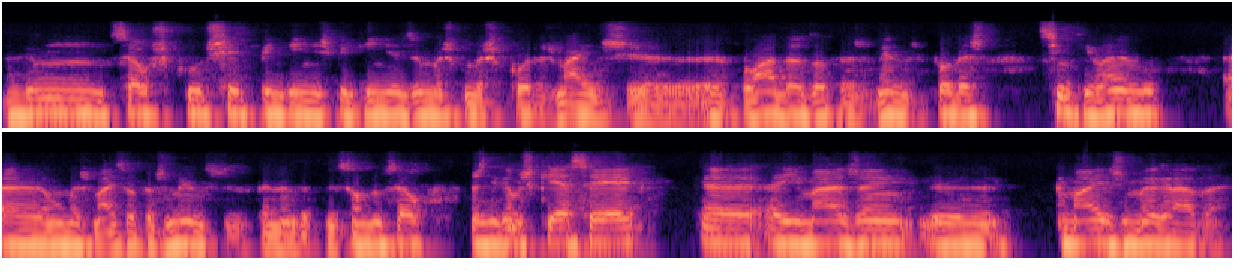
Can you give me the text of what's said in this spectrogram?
de um céu escuro cheio de pintinhas, pintinhas, umas com umas cores mais uh, outras menos, todas cintilando, uh, umas mais, outras menos, dependendo da posição do céu, mas digamos que essa é uh, a imagem que mais me agrada.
